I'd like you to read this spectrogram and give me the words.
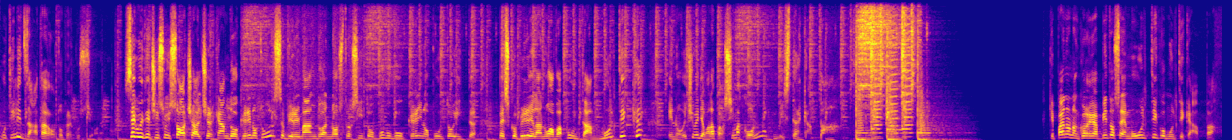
utilizzata a rotopercussione. Seguiteci sui social cercando Crino Tools, vi rimando al nostro sito www.crino.it per scoprire la nuova punta Multic e noi ci vediamo alla prossima con Mr. K. Che poi non ho ancora capito se è multi o multi K.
